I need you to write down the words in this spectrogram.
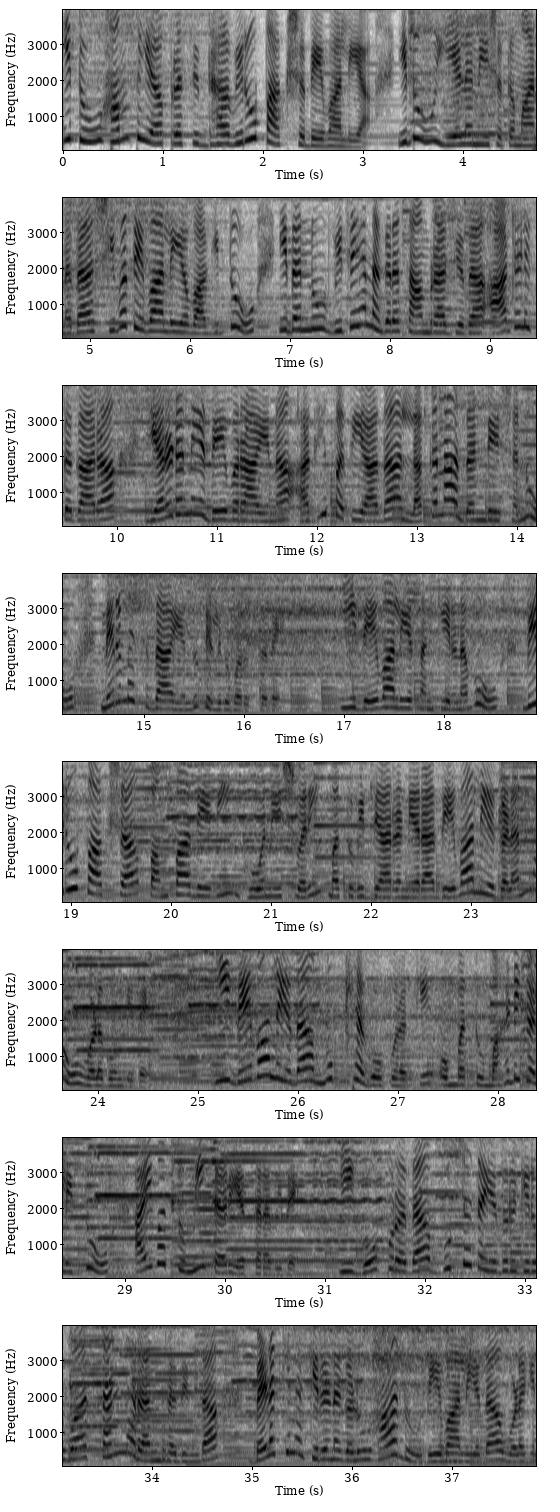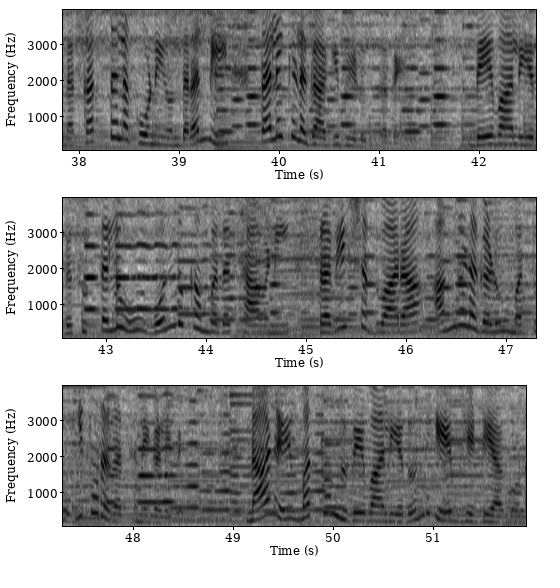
ಇದು ಹಂಪಿಯ ಪ್ರಸಿದ್ಧ ವಿರೂಪಾಕ್ಷ ದೇವಾಲಯ. ಇದು ಏಳನೇ ಶತಮಾನದ ಶಿವ ದೇವಾಲಯವಾಗಿದ್ದು, ಇದನ್ನು ವಿಜಯನಗರ ಸಾಮ್ರಾಜ್ಯದ ಆಡಳಿತಗಾರ ಎರಡನೇ ದೇವರಾಯನ ಅಧಿಪತಿಯಾದ ಲಕನಾ ದಂಡೇಶನು ನಿರ್ಮಿಸಿದ ಎಂದು ತಿಳಿದುಬರುತ್ತದೆ ಈ ದೇವಾಲಯ ಸಂಕೀರ್ಣವು ವಿರೂಪಾಕ್ಷ, ಪಂಪಾದೇವಿ, ಭುವನೇಶ್ವರಿ ಮತ್ತು ವಿದ್ಯಾರಣ್ಯರ ದೇವಾಲಯಗಳನ್ನು ಒಳಗೊಂಡಿದೆ. ಈ ದೇವಾಲಯದ ಮುಖ್ಯ ಗೋಪುರಕ್ಕೆ ಒಂಬತ್ತು ಮಹಡಿಗಳಿದ್ದು ಐವತ್ತು ಮೀಟರ್ ಎತ್ತರವಿದೆ. ಈ ಗೋಪುರದ ಬುಟ್ಟದ ಎದುರಿಗಿರುವ ಸಣ್ಣ ರಂಧ್ರದಿಂದ ಬೆಳಕಿನ ಕಿರಣಗಳು ಹಾದು ದೇವಾಲಯದ ಒಳಗಿನ ಕತ್ತಲ ಕೋಣೆಯೊಂದರಲ್ಲಿ ತಲೆಕೆಳಗಾಗಿ ಬೀಳುತ್ತದೆ. ದೇವಾಲಯದ ಸುತ್ತಲೂ ಒಂದು ಕಂಬದ ಛಾವಣಿ, ಪ್ರವೇಶ ದ್ವಾರ, ಅಂಗಳಗಳು ಮತ್ತು ಇತರ ರಚನೆಗಳಿವೆ. ನಾಳೆ ಮತ್ತೊಂದು ದೇವಾಲಯದೊಂದಿಗೆ ಭೇಟಿಯಾಗೋಣ.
